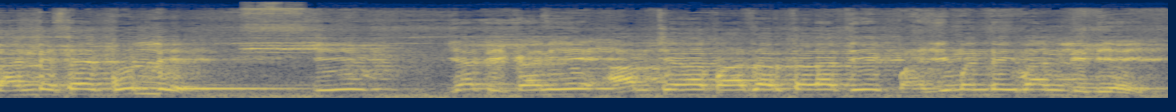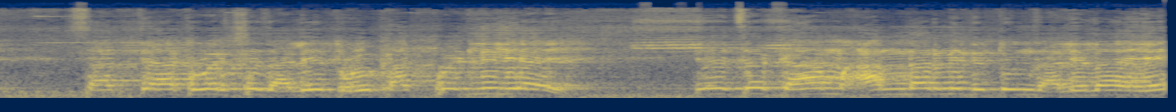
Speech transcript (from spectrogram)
लांडे साहेब बोलले की या ठिकाणी आमच्या बाजार तळात एक भाजी मंडई बांधलेली आहे. सात ते आठ वर्ष झाले धुळखात पडलेली आहे. त्याचं काम आमदार निधीतून झालेलं आहे.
